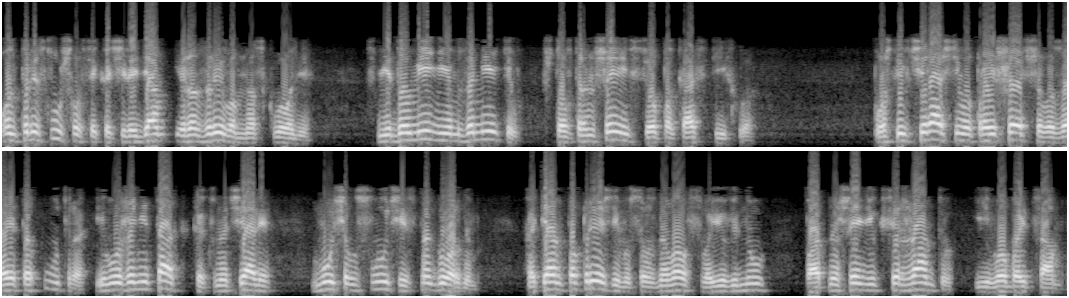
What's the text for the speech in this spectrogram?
он прислушался к очередям и разрывам на склоне, с недоумением заметив, что в траншее все пока стихло. После вчерашнего происшедшего за это утро его уже не так, как вначале, мучил случай с Нагорным, хотя он по-прежнему сознавал свою вину по отношению к сержанту и его бойцам.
